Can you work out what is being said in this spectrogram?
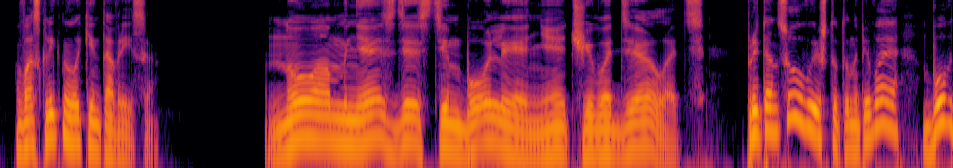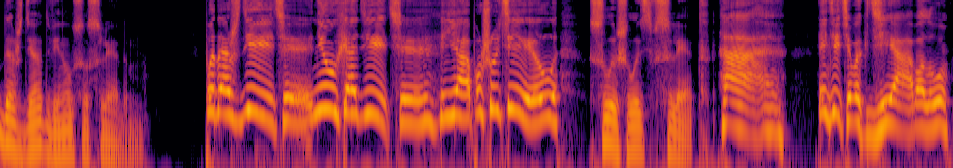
— воскликнула кентавриса. «Ну, а мне здесь тем более нечего делать». Пританцовывая что-то напевая, бог дождя двинулся следом. «Подождите, не уходите, я пошутил!» — слышалось вслед. «А, идите вы к дьяволу!»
